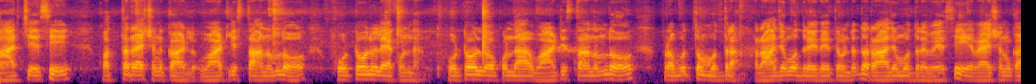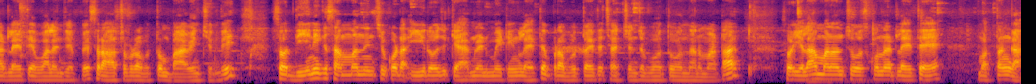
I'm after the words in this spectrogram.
మార్చేసి కొత్త రేషన్ కార్డులు వాటి స్థానంలో ఫోటోలు లేకుండా ఫోటోలు లేకుండా వాటి స్థానంలో ప్రభుత్వం ముద్ర రాజముద్ర ఏదైతే ఉంటుందో రాజముద్ర వేసి రేషన్ కార్డులు అయితే ఇవ్వాలని చెప్పేసి రాష్ట్ర ప్రభుత్వం భావించింది. సో దీనికి సంబంధించి కూడా ఈరోజు క్యాబినెట్ మీటింగ్లో అయితే ప్రభుత్వం అయితే చర్చించబోతూ ఉందన్నమాట. సో ఇలా మనం చూసుకున్నట్లయితే మొత్తంగా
